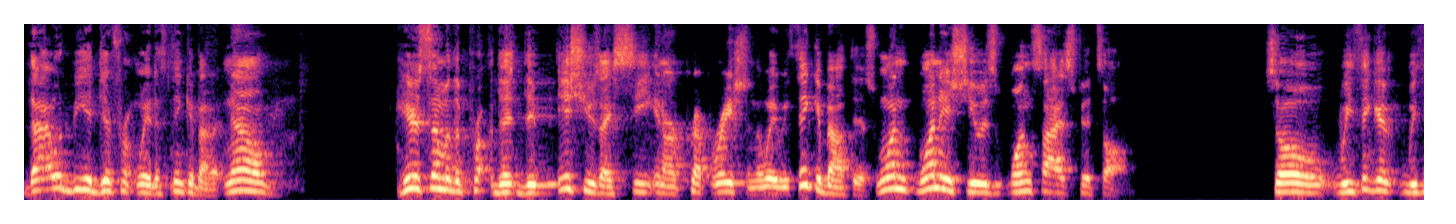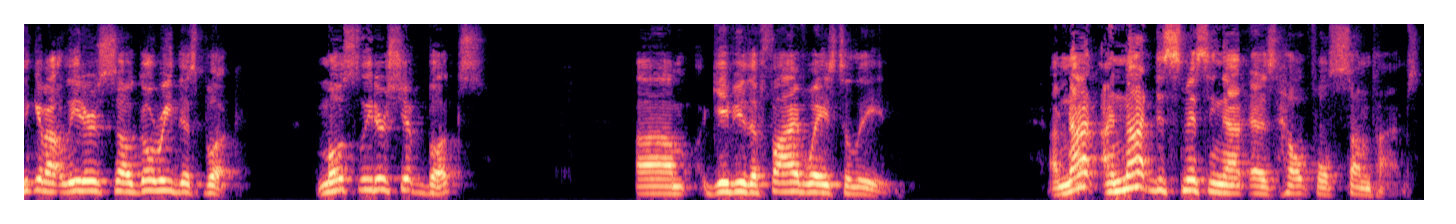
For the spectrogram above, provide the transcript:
that would be a different way to think about it. Now here's some of the, the, the issues i see in our preparation the way we think about this. One one issue is one size fits all. So we think of, we think about leaders. So go read this book most leadership books um, give you the five ways to lead i'm not i'm not dismissing that as helpful sometimes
